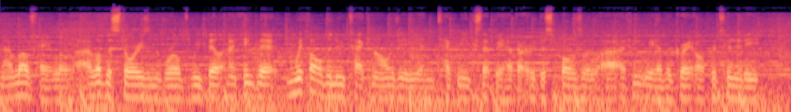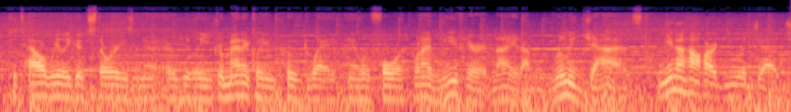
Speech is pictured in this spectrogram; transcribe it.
And I love Halo. I love the stories and the worlds we built. And I think that with all the new technology and techniques that we have at our disposal, uh, I think we have a great opportunity to tell really good stories in a, a really dramatically improved way, Halo 4. When I leave here at night, I'm really jazzed. You know how hard you would judge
